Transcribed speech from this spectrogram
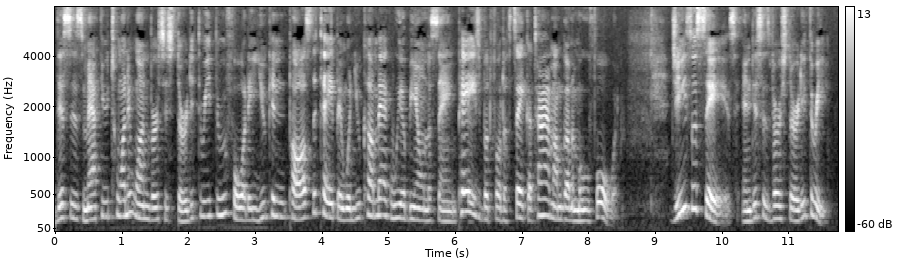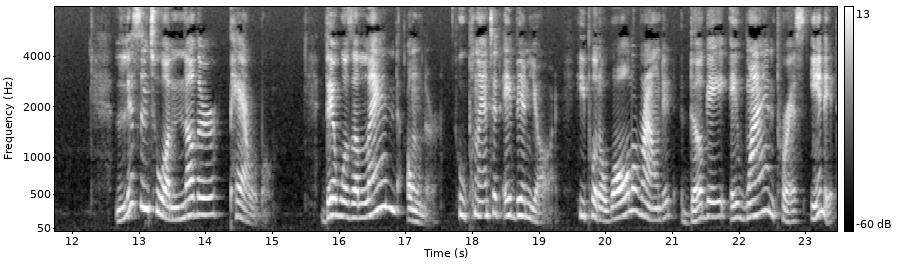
this is Matthew 21, verses 33 through 40. You can pause the tape, and when you come back, we'll be on the same page. But for the sake of time, I'm going to move forward. Jesus says, and this is verse 33 Listen to another parable. There was a landowner who planted a vineyard. He put a wall around it, dug a, a wine press in it,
